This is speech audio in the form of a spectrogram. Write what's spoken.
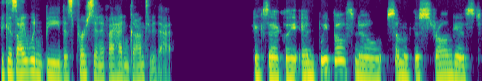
because I wouldn't be this person if I hadn't gone through that. Exactly. And we both know some of the strongest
